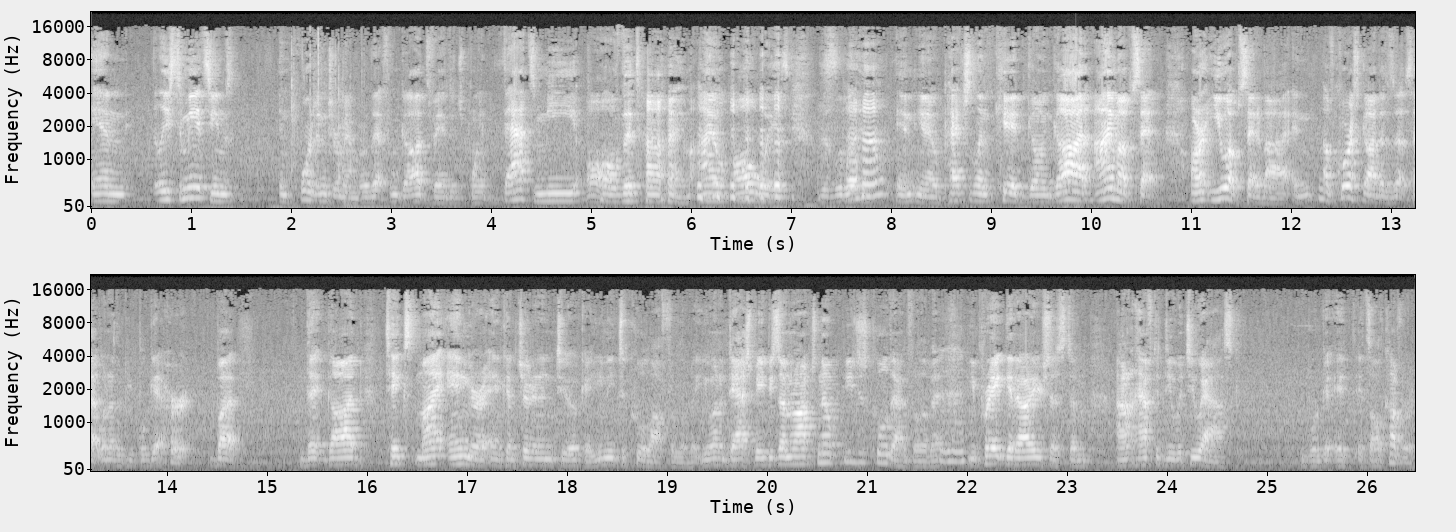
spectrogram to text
and at least to me, it seems important to remember that from God's vantage point, that's me all the time. I'm always this little, uh-huh. in, you know, petulant kid going, "God, I'm upset. Aren't you upset about it?" And mm-hmm. of course, God is upset when other people get hurt, but that God takes my anger and can turn it into, okay, you need to cool off for a little bit. You want to dash babies on rocks? Nope, you just cool down for a little bit. Mm-hmm. You pray, get out of your system. I don't have to do what you ask. We're. It, it's all covered.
